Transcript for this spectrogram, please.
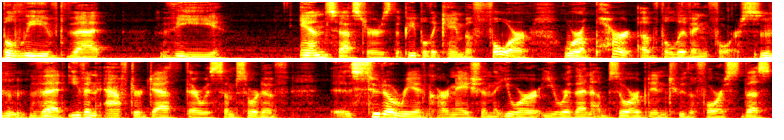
believed that the ancestors, the people that came before, were a part of the living force. Mm-hmm. That even after death, there was some sort of uh, pseudo reincarnation that you were you were then absorbed into the force thus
